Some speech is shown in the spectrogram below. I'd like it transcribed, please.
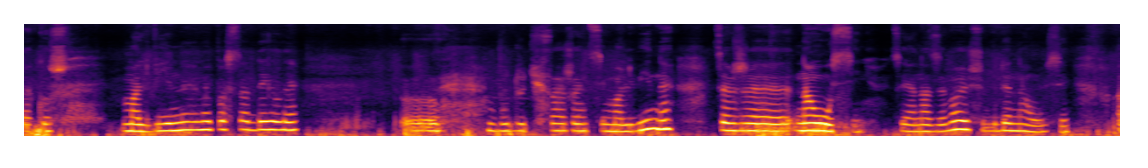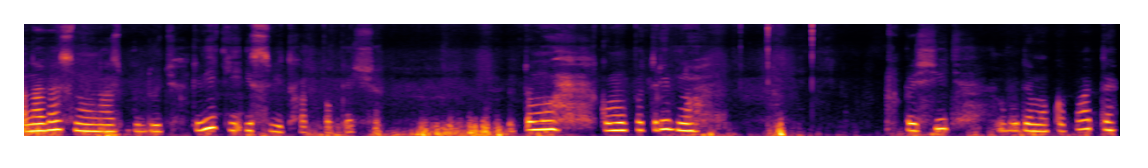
Також мальвіни ми посадили. Е, Будуть саджанці мальвіни. Це вже на осінь. Це я називаю, що буде на осінь. А на весну у нас будуть квіки і світхарт поки що. Тому кому потрібно, пишіть, будемо копати.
